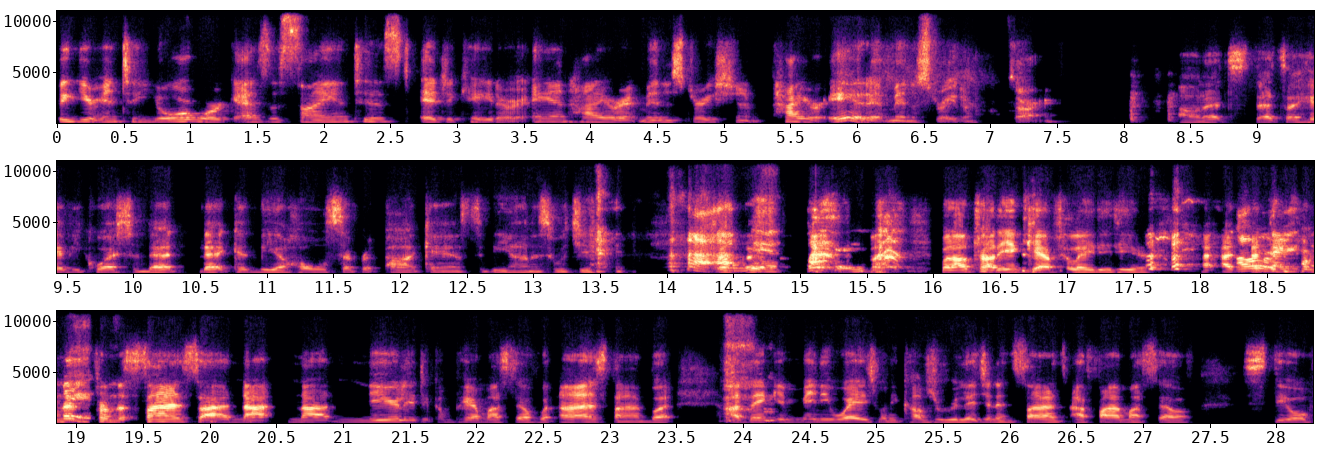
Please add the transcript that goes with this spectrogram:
figure into your work as a scientist, educator, and higher administration, higher ed administrator? Sorry. Oh, that's that's a heavy question. That that could be a whole separate podcast, to be honest with you. I bet. Okay. But, I'll try to encapsulate it here. I, I right, think from the from the science side, not not nearly to compare myself with Einstein, but I think in many ways, when it comes to religion and science, I find myself still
